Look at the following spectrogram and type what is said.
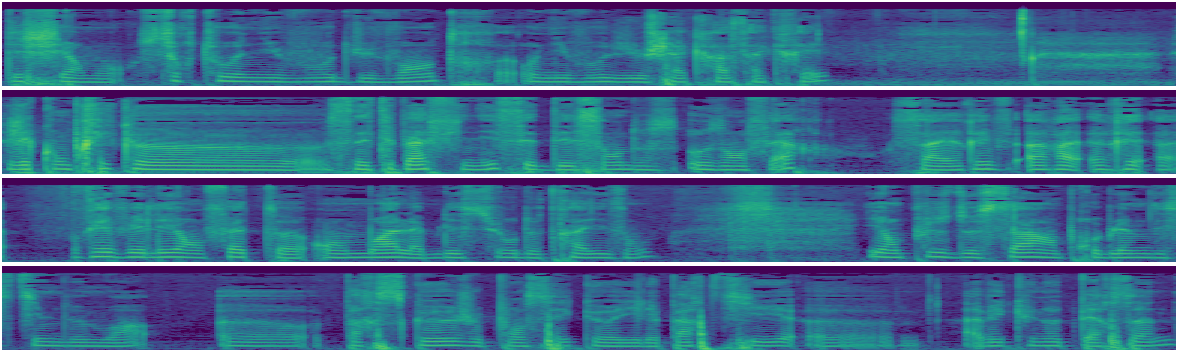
déchirement, surtout au niveau du ventre, au niveau du chakra sacré. J'ai compris que ce n'était pas fini, cette descente aux, enfers. Ça a, révélé en fait en moi la blessure de trahison. Et en plus de ça, un problème d'estime de moi. Euh, parce que je pensais qu'il est parti euh, avec une autre personne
